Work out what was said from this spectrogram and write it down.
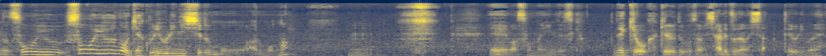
ど。そういうそういうのを逆に売りにしてるもんあるもんな。うん。えー、まあそんなんいいんですけど。で今日かけるでございましたありがとうございました。手売りもね。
